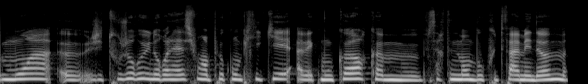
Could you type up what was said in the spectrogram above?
moi, euh, j'ai toujours eu une relation un peu compliquée avec mon corps, comme euh, certainement beaucoup de femmes et d'hommes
